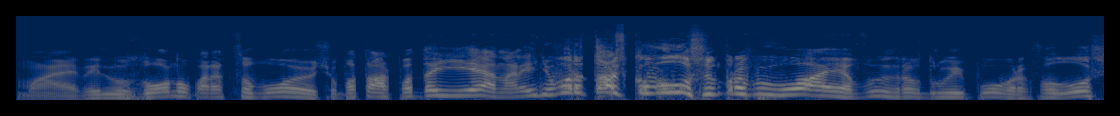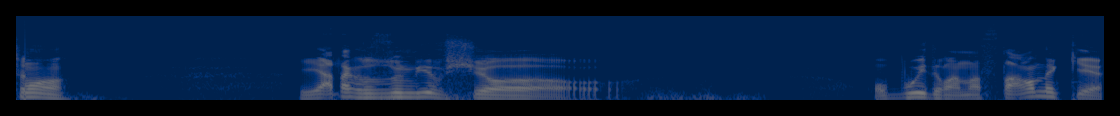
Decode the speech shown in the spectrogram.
Має вільну зону перед собою. Чоботар подає на лінію воротарську Волошин пробиває. Виграв другий поверх Волошин. Я так зрозумів, що обидва наставники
